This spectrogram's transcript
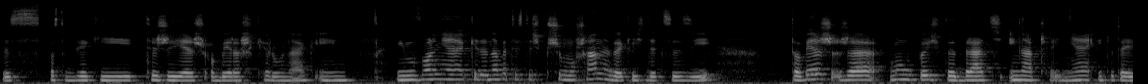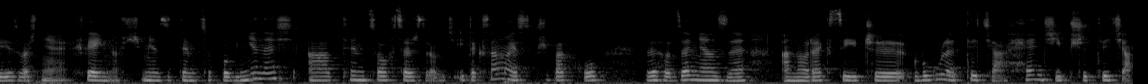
to jest sposób, w jaki Ty żyjesz, obierasz kierunek i mimowolnie, kiedy nawet jesteś przymuszany do jakiejś decyzji, to wiesz, że mógłbyś wybrać inaczej, nie? I tutaj jest właśnie chwiejność między tym, co powinieneś, a tym, co chcesz zrobić. I tak samo jest w przypadku wychodzenia z anoreksji, czy w ogóle tycia, chęci przytycia.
